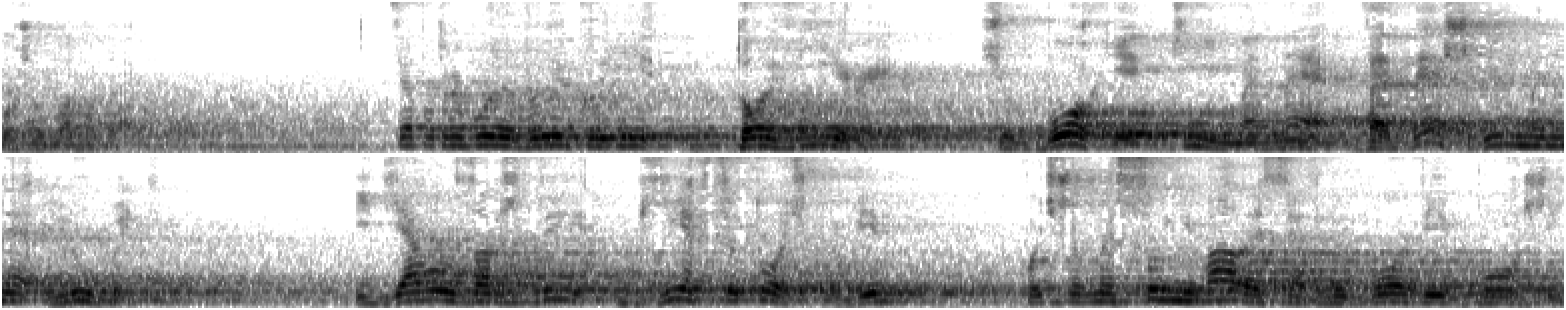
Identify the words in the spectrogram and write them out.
Божу благодать. Це потребує великої довіри, що Бог, який мене веде, що Він мене любить. І дьявол завжди б'є в цю точку. Він хоче, щоб ми сумнівалися в любові Божій.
